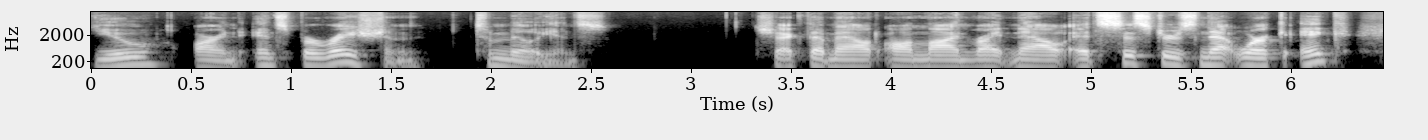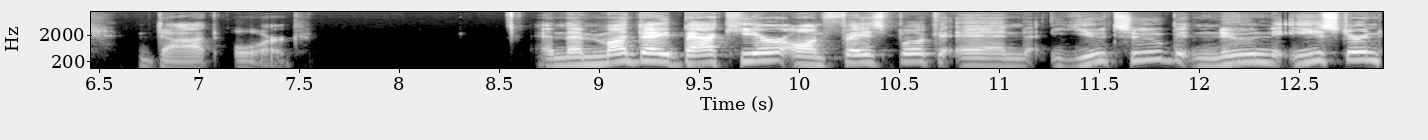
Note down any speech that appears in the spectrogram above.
you are an inspiration to millions. Check them out online right now at sistersnetworkinc.org. And then Monday, back here on Facebook and YouTube, noon Eastern,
